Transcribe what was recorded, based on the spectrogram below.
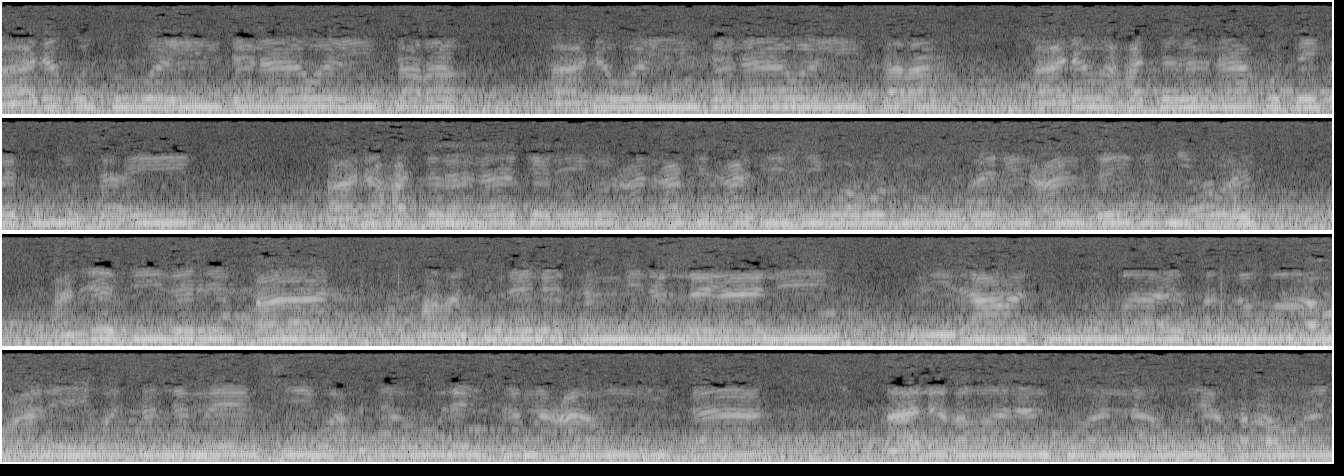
قال قلت وإن زنا وإن سرق. قال وإن زنا وإن سرق. قال وحدثنا قتيبة بن سعيد. قال حدثنا جرير عن عبد العزيز وهو ابن رفيع عن زيد بن وهب عن ابي ذر قال خرجت ليلة من الليالي فإذا رسول الله صلى الله عليه وسلم يمشي وحده ليس معه نساء قال فظننت أنه يكره أن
